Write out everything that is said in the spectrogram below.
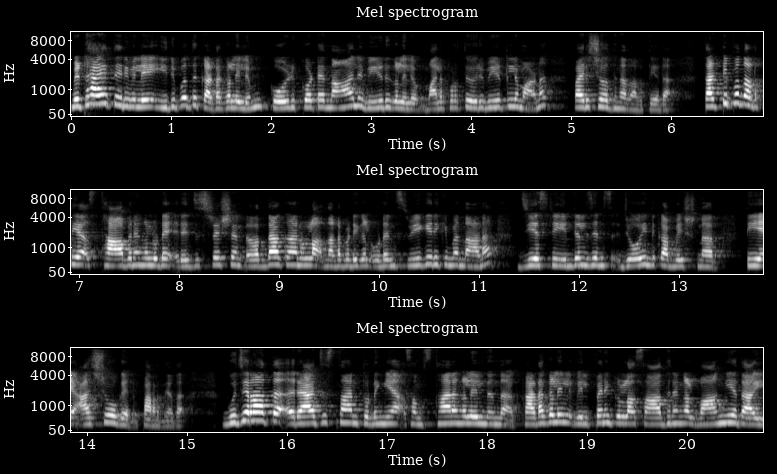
മിഠായി തെരുവിലെ ഇരുപത് കടകളിലും കോഴിക്കോട്ടെ നാല് വീടുകളിലും മലപ്പുറത്തെ ഒരു വീട്ടിലുമാണ് പരിശോധന നടത്തിയത്. തട്ടിപ്പ് നടത്തിയ സ്ഥാപനങ്ങളുടെ രജിസ്ട്രേഷൻ റദ്ദാക്കാനുള്ള നടപടികൾ ഉടൻ സ്വീകരിക്കുമെന്നാണ് G intelligence joint commissioner T A Ashokan പറഞ്ഞത്. ഗുജറാത്ത് രാജസ്ഥാൻ തുടങ്ങിയ സംസ്ഥാനങ്ങളിൽ നിന്ന് കടകളിൽ വിൽപ്പനയ്ക്കുള്ള സാധനങ്ങൾ വാങ്ങിയതായി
